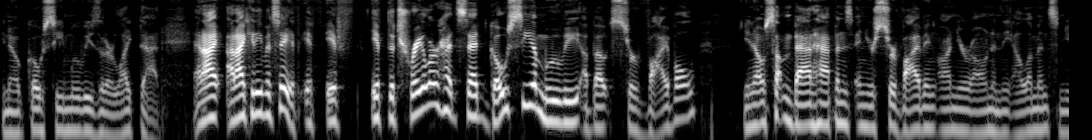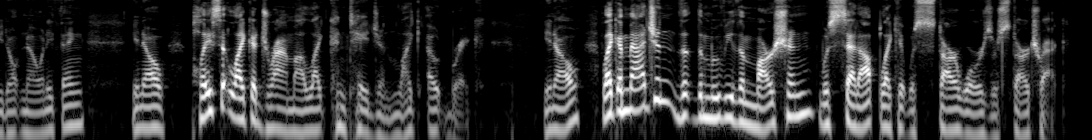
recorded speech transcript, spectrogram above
you know, go see movies that are like that. And I and I can even say if if if if the trailer had said go see a movie about survival, you know, something bad happens and you're surviving on your own in the elements and you don't know anything, you know, place it like a drama, like Contagion, like Outbreak. You know, like imagine that the movie The Martian was set up like it was Star Wars or Star Trek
